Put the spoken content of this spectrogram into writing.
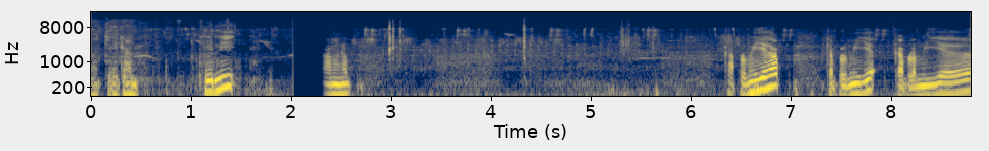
มาเจอกัน คืนนี้กันครับกลับเรามีเยอะครับกลับเรามีเยอะกลับเรามีเยอะ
